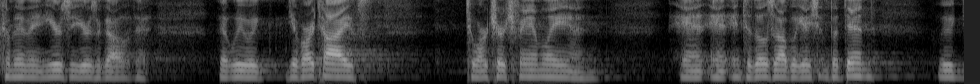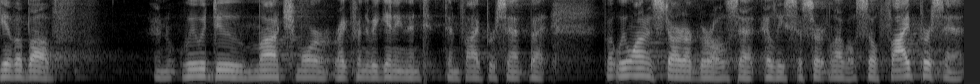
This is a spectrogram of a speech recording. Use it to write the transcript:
commitment years and years ago that, that we would give our tithe to our church family and, and, and, and to those obligations. But then we would give above. And we would do much more right from the beginning than, than 5%, but, but we wanted to start our girls at at least a certain level. So 5%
